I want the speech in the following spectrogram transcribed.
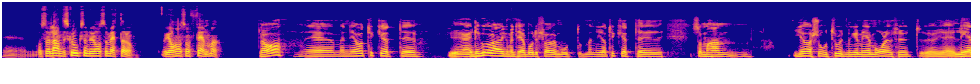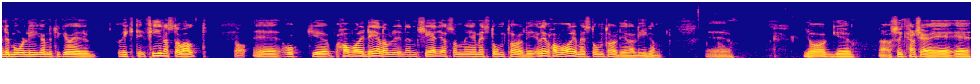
Eh, och så Landeskog som du har som etta då. Och jag har som femma. Ja, eh, men jag tycker att... Eh, det går att argumentera både för och emot. Men jag tycker att som han gör så otroligt mycket mer mål än förut. Leder målligan, det tycker jag är viktigt, finast av allt. Ja. och har varit del av den kedja som är mest omtalad, eller har varit mest omtalad del av ligan. Jag, ja, så kanske jag är, är,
